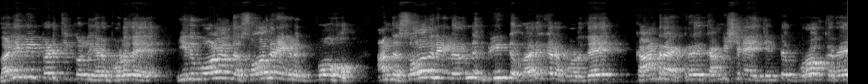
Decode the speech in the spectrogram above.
வலிமைப்படுத்திக் கொள்கிற பொழுது இது போல அந்த சோதனைகளுக்கு போகும். அந்த சோதனையிலிருந்து மீண்டு வருகிற பொழுது கான்ட்ராக்டர் கமிஷன் ஏஜென்ட் புரோக்கரு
